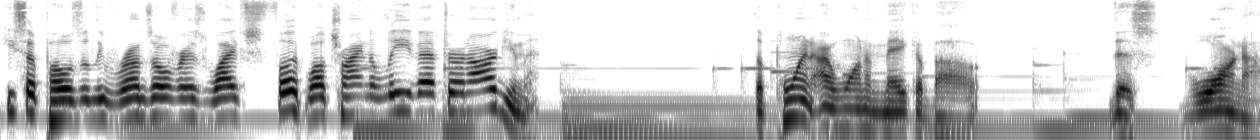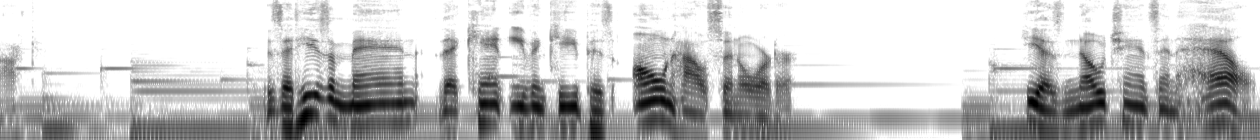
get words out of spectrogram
he supposedly runs over his wife's foot while trying to leave after an argument. The point I want to make about this Warnock is that he is a man that can't even keep his own house in order. He has no chance in hell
